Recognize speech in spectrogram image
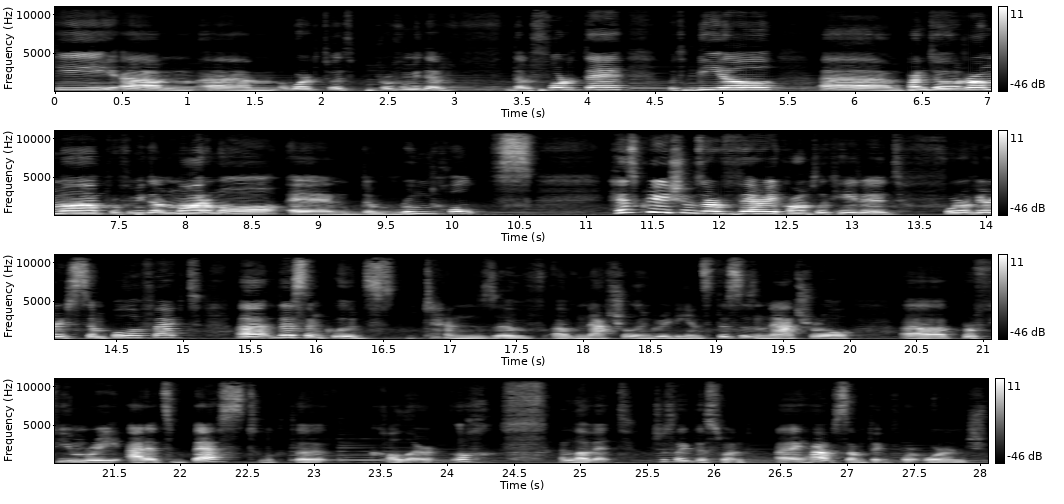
he um, um worked with Profumi del, del Forte, with Biel, um, Roma, Profumi del Marmo, and the Rundholz. His creations are very complicated for a very simple effect. Uh, this includes tons of, of natural ingredients. This is natural uh, perfumery at its best. Look the color. Ugh, I love it. Just like this one. I have something for orange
